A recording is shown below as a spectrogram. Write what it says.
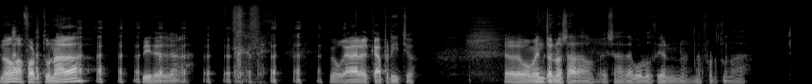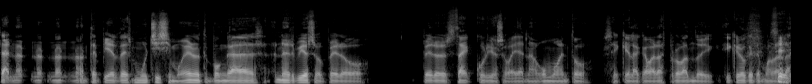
¿no? afortunada, dices, venga, me voy a dar el capricho. Pero de momento no se ha dado esa devolución afortunada. O sea, no, no, no- te pierdes muchísimo, ¿eh? No te pongas nervioso, pero, pero está curioso, vaya, en algún momento sé que la acabarás probando y, y creo que te molará.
